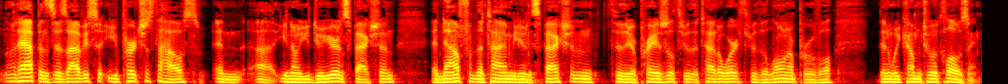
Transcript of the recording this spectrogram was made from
what happens is obviously you purchase the house, and uh, you know you do your inspection, and now from the time you inspection through the appraisal, through the title work, through the loan approval, then we come to a closing.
